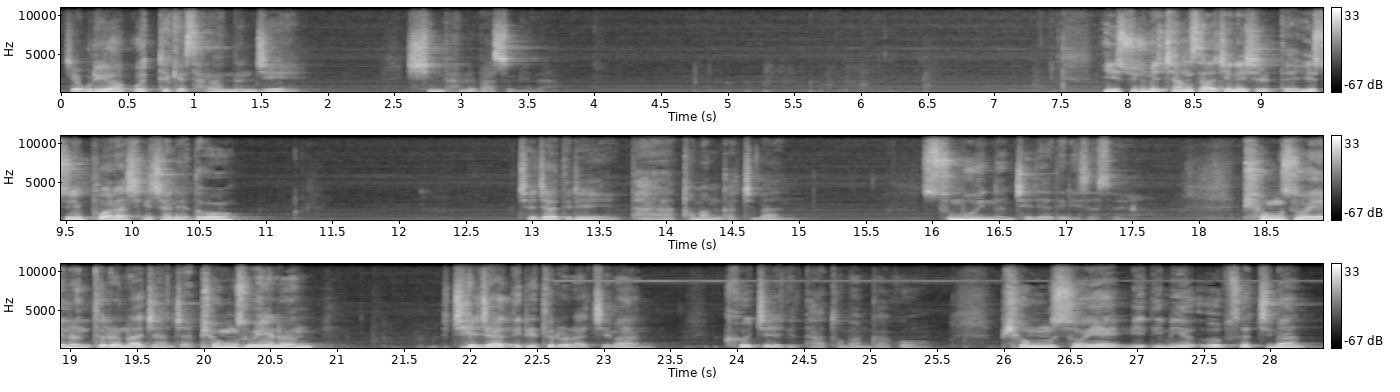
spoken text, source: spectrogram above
이제 우리가 어떻게 살았는지 심판을 받습니다. 예수님이 장사 지내실 때 예수님 부활하시기 전에도 제자들이 다 도망갔지만 숨어있는 제자들이 있었어요 평소에는 드러나지 않자. 평소에는 제자들이 드러났지만 그 제자들이 다 도망가고 평소에 믿음이 없었지만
